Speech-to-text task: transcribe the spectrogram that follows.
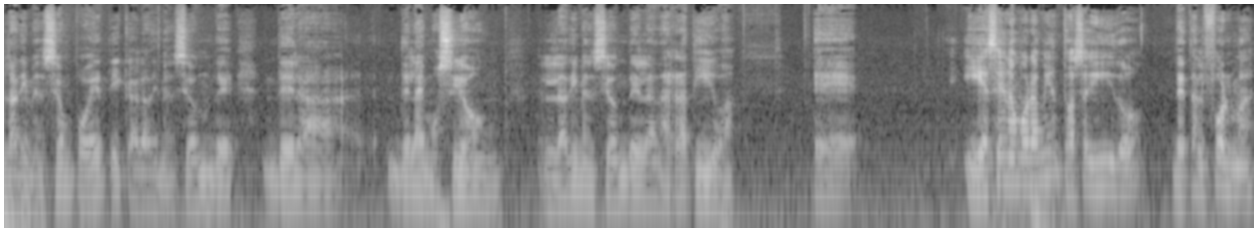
La dimensión poética, la dimensión de, la, emoción, la dimensión de la narrativa. Eh, y ese enamoramiento ha seguido de tal forma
